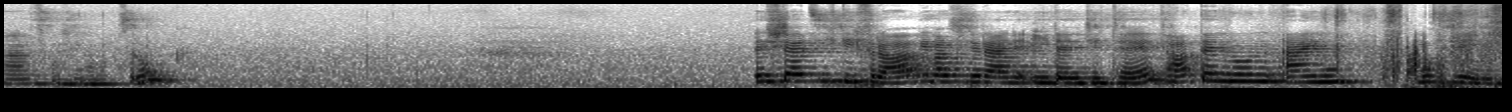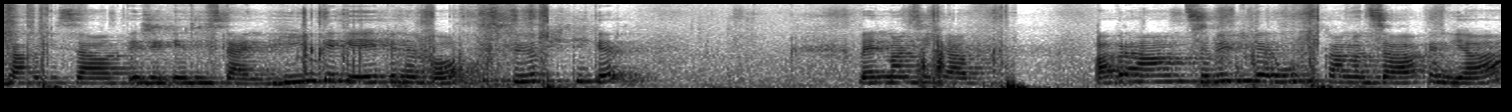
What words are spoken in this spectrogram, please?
Ah, jetzt muss ich noch zurück. Es stellt sich die Frage, was für eine Identität hat denn nun ein Muslim? Ich habe gesagt, er ist ein hingegebener Gottesfürchtiger Wenn man sich auf Abraham zurückberuft, kann man sagen, ja,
